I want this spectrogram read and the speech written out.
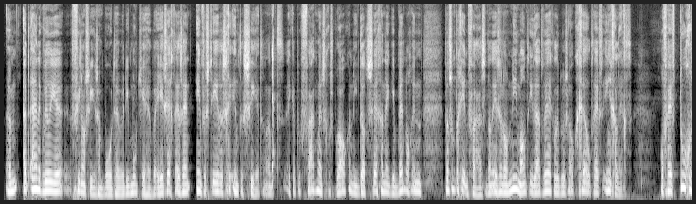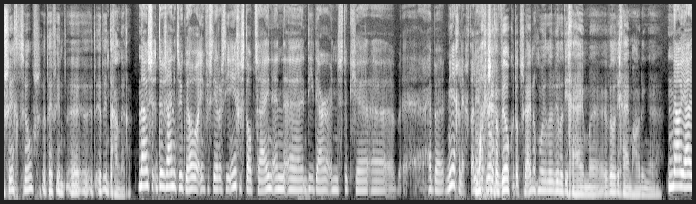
Um, uiteindelijk wil je financiers aan boord hebben. Die moet je hebben. En je zegt er zijn investeerders geïnteresseerd. Dat, ja. Ik heb ook vaak mensen gesproken die dat zeggen. En ik, je bent nog in, dat is een beginfase. Dan is er nog niemand die daadwerkelijk dus ook geld heeft ingelegd. Of heeft toegezegd zelfs het, heeft in, het, het, in te gaan leggen? Nou, er zijn natuurlijk wel investeerders die ingestapt zijn en die daar een stukje hebben neergelegd. Alleen Mag je zeggen welke dat zijn of willen die, geheim, willen die geheimhouding? Nou ja,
